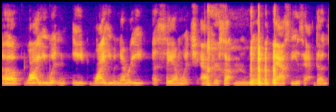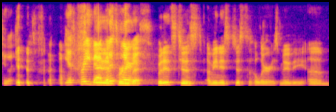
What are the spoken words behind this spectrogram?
uh, why you wouldn't eat, why he would never eat a sandwich after something really nasty is ha- done to it. It's, It's pretty bad, but it's pretty bad. hilarious. But it's just, I mean, it's just a hilarious movie. Um,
